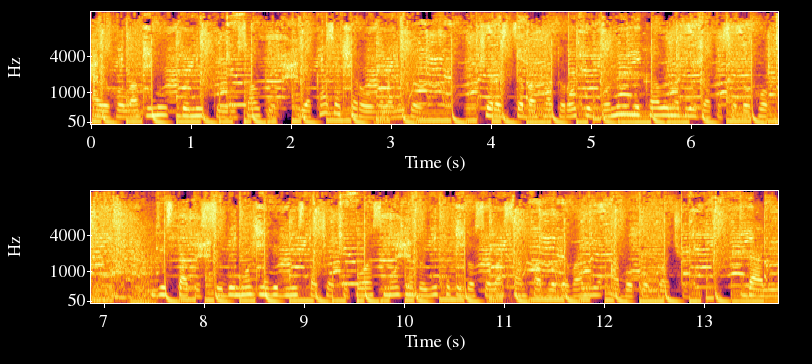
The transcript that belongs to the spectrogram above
а його лагуну домівкою русалки, яка зачаровувала людей. Через це багато років вони уникали наближатися до Гопки. Дістатись сюди можна від міста Чачепоас, можна доїхати до села сан пабло де вальє або Поплачо. Далі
